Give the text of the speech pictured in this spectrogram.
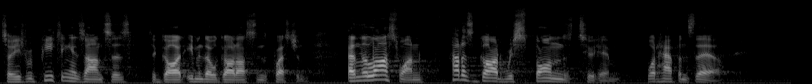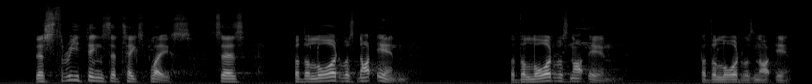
So he's repeating his answers to God, even though God asked him the question. And the last one, how does God respond to him? What happens there? There's three things that takes place. It says, but the Lord was not in. But the Lord was not in. But the Lord was not in.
